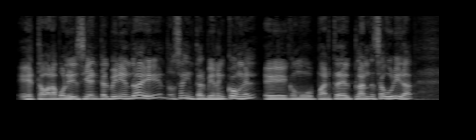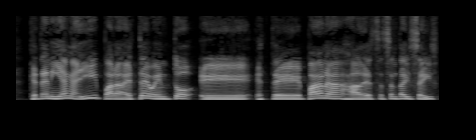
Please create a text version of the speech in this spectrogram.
Estaba la policía interviniendo ahí, entonces intervienen con él eh, como parte del plan de seguridad que tenían allí para este evento. eh, este pana, Jade 66,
